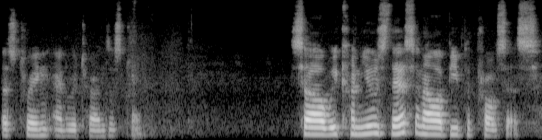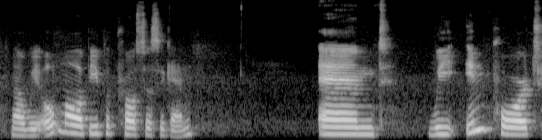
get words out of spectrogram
a string and returns a string. So we can use this in our BPEL process. Now we open our BPEL process again and we import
